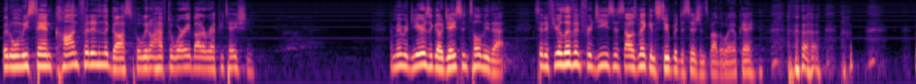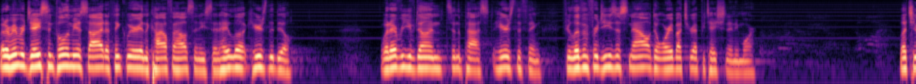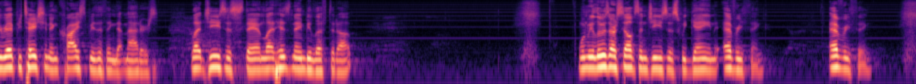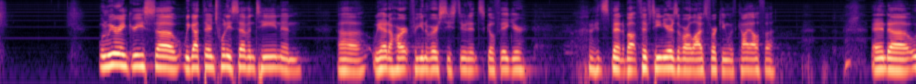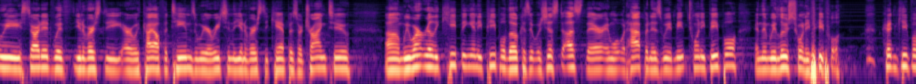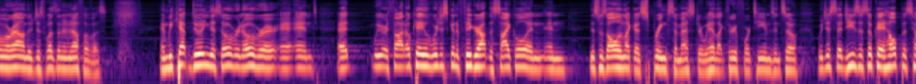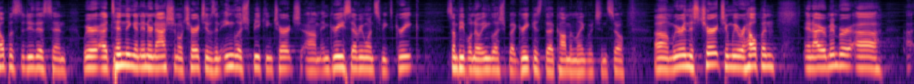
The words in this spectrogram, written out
But when we stand confident in the gospel, we don't have to worry about our reputation. I remember years ago, Jason told me that He said, if you're living for Jesus, I was making stupid decisions, by the way, okay? but I remember Jason pulling me aside. I think we were in the Alpha house, and he said, Hey, look, here's the deal. Whatever you've done it's in the past, here's the thing. If you're living for Jesus now, don't worry about your reputation anymore. Let your reputation in Christ be the thing that matters. Let Jesus stand, let his name be lifted up. When we lose ourselves in Jesus, we gain everything. Everything. When we were in Greece, uh, we got there in 2017 and uh, we had a heart for university students, go figure. We'd spent about 15 years of our lives working with Chi Alpha. And uh, we started with university or with Chi Alpha teams, and we were reaching the university campus or trying to. Um, we weren't really keeping any people though, because it was just us there. And what would happen is we'd meet 20 people, and then we'd lose 20 people. Couldn't keep them around. There just wasn't enough of us. And we kept doing this over and over. And at, we were thought, okay, we're just going to figure out the cycle. And, and this was all in like a spring semester. We had like three or four teams. And so we just said, Jesus, okay, help us, help us to do this. And we were attending an international church. It was an English speaking church. Um, in Greece, everyone speaks Greek. Some people know English, but Greek is the common language. And so um, we were in this church and we were helping. And I remember uh, uh,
